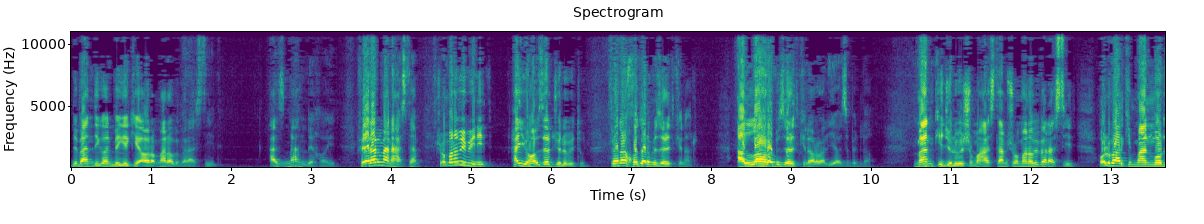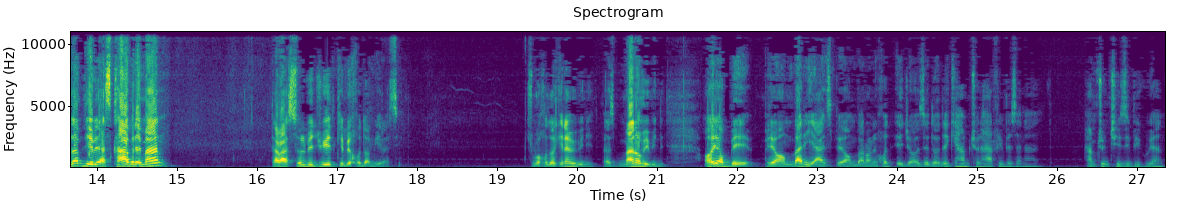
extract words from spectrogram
به بندگان بگه که آرام مرا بپرستید. از من بخواهید. فعلا من هستم. شما رو می‌بینید. هی حاضر جلو بتون فعلا خدا رو بذارید کنار. الله را بذارید کنار ولی بالله. من که جلو شما هستم شما منو بپرستید. حالا بلکه من مردم دیگه از قبر من توسل بجویید که به خدا می‌رسید. شما خدا که نمی‌بینید پس منو می‌بینید. آیا به پیامبری از پیامبران خود اجازه داده که همچون حرفی بزنند؟ همچون چیزی بگویند؟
